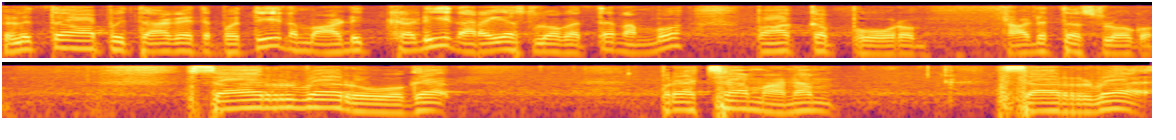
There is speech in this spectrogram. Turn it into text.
லலிதாபி தியாகத்தை பற்றி நம்ம அடிக்கடி நிறைய ஸ்லோகத்தை நம்ம பார்க்க போகிறோம் அடுத்த ஸ்லோகம். சர்வரோக பிரச்சமனம் சர்வ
